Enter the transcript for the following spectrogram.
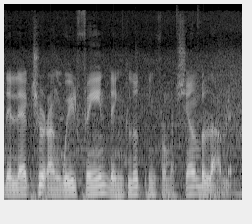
the lecture and will find the included information valuable.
